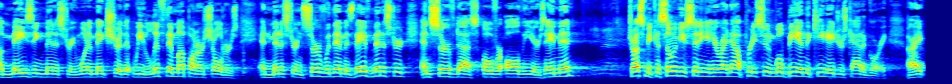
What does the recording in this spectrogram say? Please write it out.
amazing ministry. We want to make sure that we lift them up on our shoulders and minister and serve with them as they have ministered and served us over all the years. Amen? Trust me, because some of you sitting here right now, pretty soon we'll be in the Keenagers category. All right?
